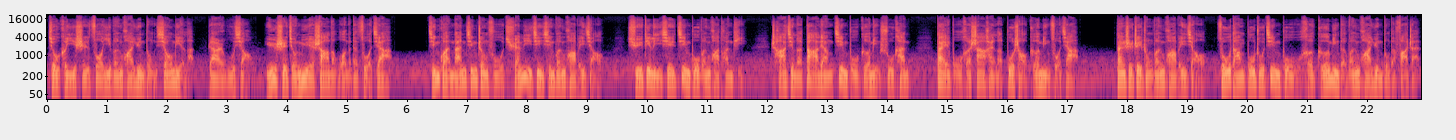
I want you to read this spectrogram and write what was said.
就可以使左翼文化运动消灭了。然而无效，于是就虐杀了我们的作家。尽管南京政府全力进行文化围剿，取缔了一些进步文化团体，查禁了大量进步革命书刊，逮捕和杀害了不少革命作家，但是这种文化围剿阻挡不住进步和革命的文化运动的发展。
